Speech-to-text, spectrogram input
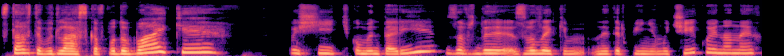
Ставте, будь ласка, вподобайки, пишіть коментарі, завжди з великим нетерпінням очікую на них.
